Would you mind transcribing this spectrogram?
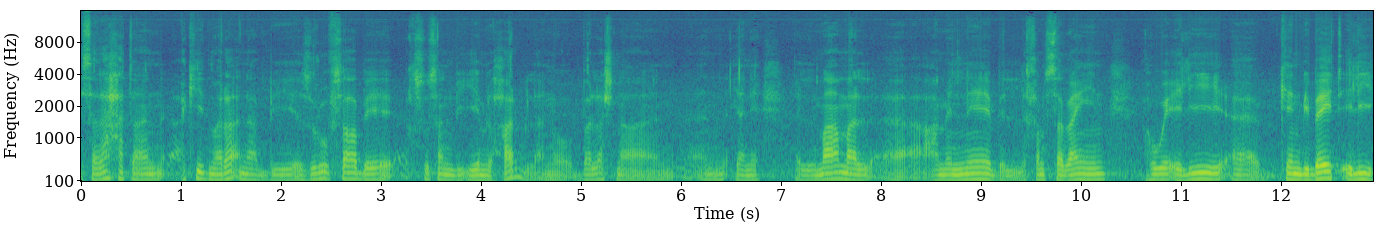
صراحة أكيد مرقنا بظروف صعبة خصوصا بأيام الحرب لأنه بلشنا يعني المعمل آه، عملناه بال 75 هو إلي آه، كان ببيت إلي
